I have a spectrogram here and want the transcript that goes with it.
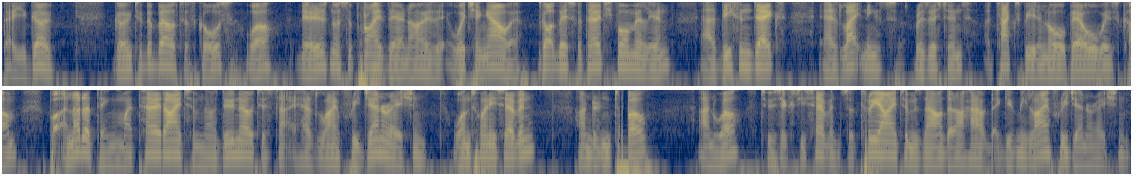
There you go. Going to the belt, of course. Well, there is no surprise there now, is it? Witching Hour. Got this for 34 million. It has decent dex, it has lightning resistance, attack speed and all, they always come. But another thing, my third item now, do notice that it has life regeneration. 127, 112, and well, 267. So three items now that I have that give me life regeneration.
